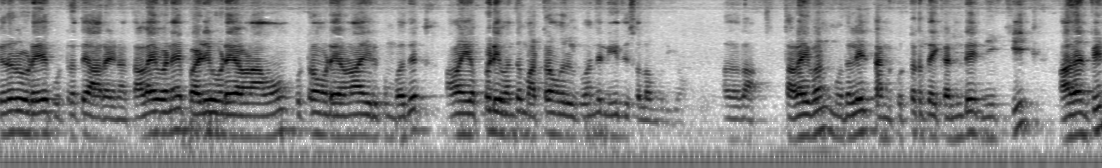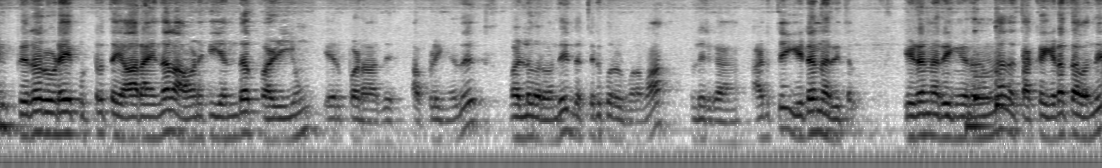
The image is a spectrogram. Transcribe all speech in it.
பிறருடைய குற்றத்தை ஆராயணும். தலைவனே பழி உடையவனாகவும் குற்றம் உடையவனா இருக்கும்போது அவன் எப்படி வந்து மற்றவங்களுக்கு வந்து நீதி சொல்ல முடியும்? அதுதான். தலைவன் முதலில் தன் குற்றத்தை கண்டு நீக்கி அதன் பின் பிறருடைய குற்றத்தை ஆராய்ந்தால் அவனுக்கு எந்த பழியும் ஏற்படாது. அப்படிங்கிறது வள்ளுவர் வந்து இந்த திருக்குறள் மூலமா சொல்லியிருக்காங்க. அடுத்து இடனறிதல் இடனறிங்கிறது வந்து அந்த தக்க இடத்தை வந்து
